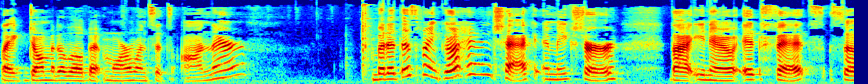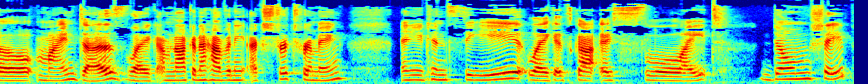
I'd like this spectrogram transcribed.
like dome it a little bit more once it's on there. But at this point, go ahead and check and make sure that, you know, it fits. So mine does, like I'm not gonna have any extra trimming. And you can see like it's got a slight dome shape.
